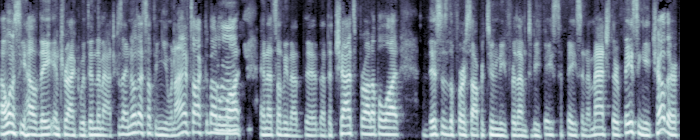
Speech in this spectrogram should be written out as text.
I want to see how they interact within the match because I know that's something you and I have talked about Mhm. a lot, and that's something that the that the chat's brought up a lot. This is the first opportunity for them to be face to face in a match. They're facing each other,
